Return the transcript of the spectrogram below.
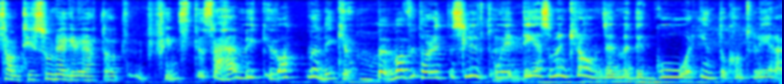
samtidigt som jag grät att finns det så här mycket vatten i kroppen? Varför tar det inte slut? Och det är som en kran. Det, men det går inte att kontrollera.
